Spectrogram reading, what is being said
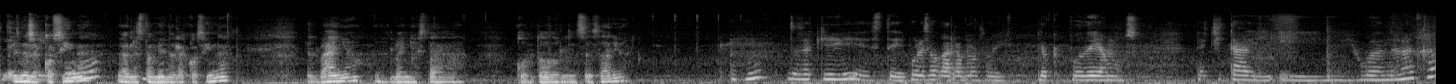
Tiene la cocina, le están viendo la cocina, el baño, el baño está con todo lo necesario. Entonces aquí, este, por eso agarramos hoy lo que podíamos. Lechita y, y jugo de naranja.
